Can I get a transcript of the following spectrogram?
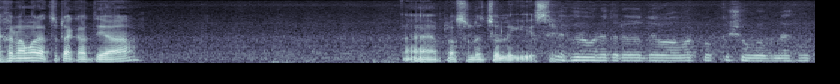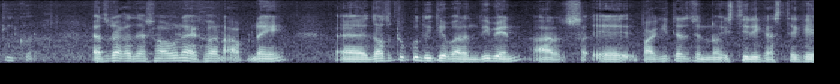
এখন আমার এত টাকা দেওয়া প্রশ্নটা চলে গিয়েছে। এখন আমার এত টাকা দেওয়া আমার পক্ষে সম্ভব না এখন কি করা? এত টাকা দেওয়া সম্ভব না এখন আপনি যতটুকু দিতে পারেন দিবেন আর এ, জন্য স্ত্রীর কাছ থেকে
